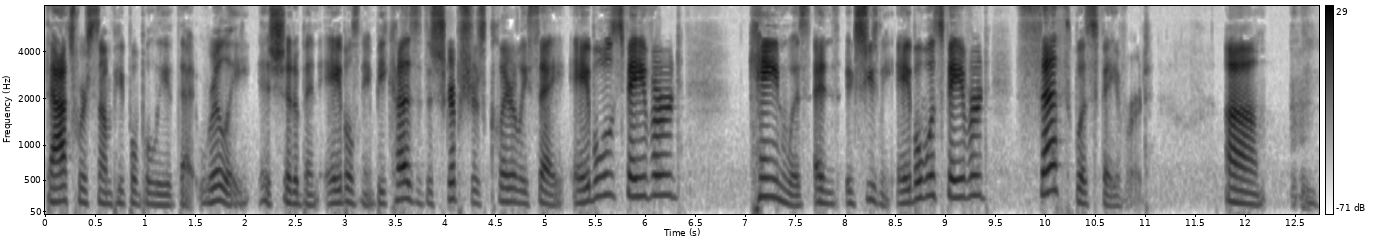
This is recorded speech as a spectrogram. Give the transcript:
that's where some people believe that really it should have been Abel's name because the scriptures clearly say Abel was favored, Cain was, and excuse me, Abel was favored, Seth was favored. Um,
